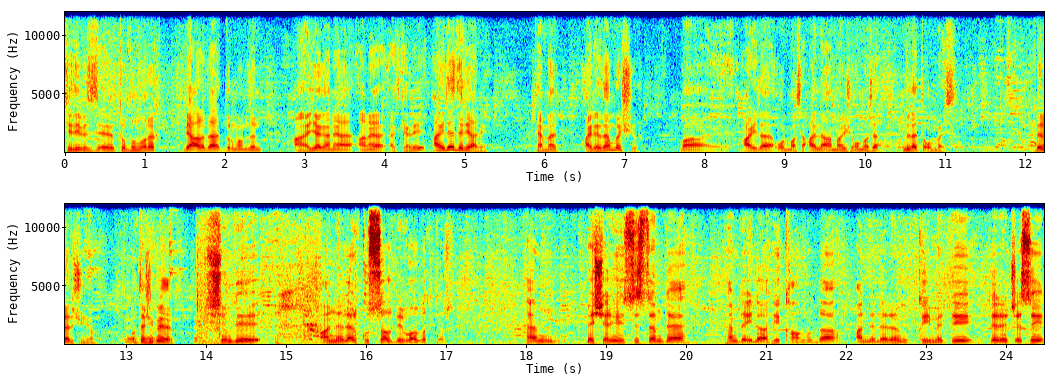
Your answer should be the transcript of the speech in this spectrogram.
Şimdi biz e, toplum olarak bir arada durmamızın yegane ana etkeni ailedir yani. Temel aileden başlıyor. Ba- Aile olmasa, aile anlayışı olmasa millet de olmayız. Böyle düşünüyorum. Çok teşekkür ederim. Şimdi anneler kutsal bir varlıktır. Hem beşeri sistemde hem de ilahi kanunda annelerin kıymeti, derecesi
